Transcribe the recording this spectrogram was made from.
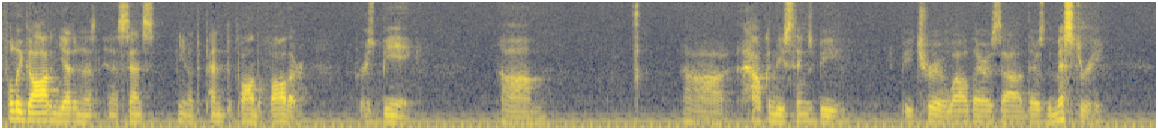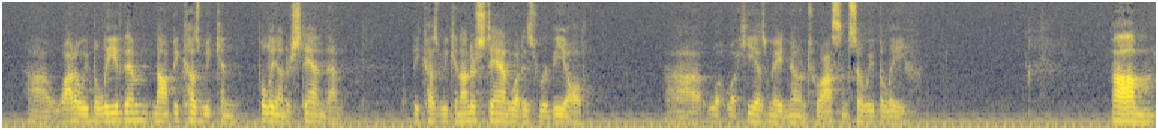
fully God and yet, in a, in a sense, you know, dependent upon the Father for his being. Um, uh, how can these things be be true? Well, there's uh, there's the mystery. Uh, why do we believe them? Not because we can fully understand them, because we can understand what is revealed, uh, what, what He has made known to us, and so we believe. Um,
